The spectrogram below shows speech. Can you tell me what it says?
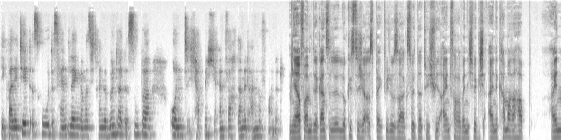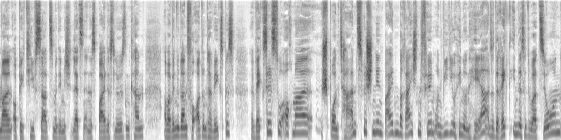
Die Qualität ist gut, das Handling, wenn man sich daran gewöhnt hat, ist super und ich habe mich einfach damit angefreundet. Ja, vor allem der ganze logistische Aspekt, wie du sagst, wird natürlich viel einfacher, wenn ich wirklich eine Kamera habe einmal einen Objektivsatz, mit dem ich letzten Endes beides lösen kann. Aber wenn du dann vor Ort unterwegs bist, wechselst du auch mal spontan zwischen den beiden Bereichen Film und Video hin und her, also direkt in der Situation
